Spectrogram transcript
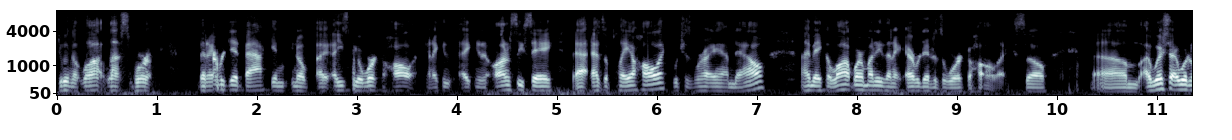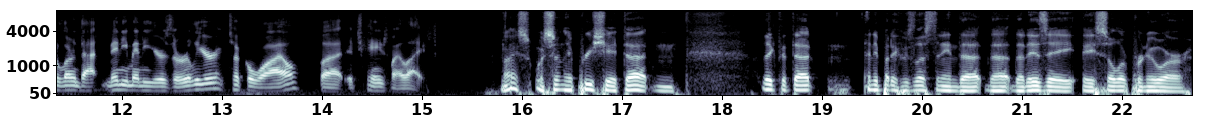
doing a lot less work than I ever did back in you know I, I, used to be a workaholic. And I can I can honestly say that as a playaholic which is where I am now I make a lot more money than I ever did as a workaholic. So um, I wish I would have learned that many many years earlier. It took a while but it changed my life. Nice. We certainly appreciate that. And think that that anybody who's listening that that, that is a, a solopreneur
